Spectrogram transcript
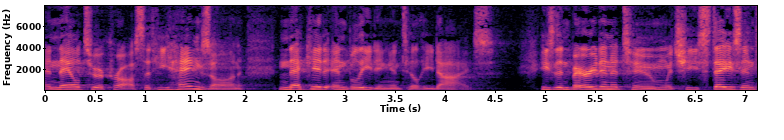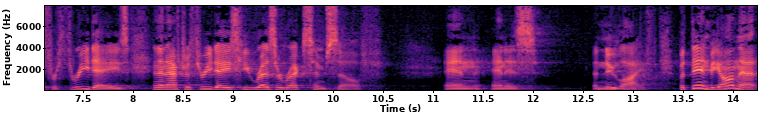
and nailed to a cross that he hangs on, naked and bleeding, until he dies. He's then buried in a tomb, which he stays in for three days. And then after three days, he resurrects himself and, and is a new life. But then beyond that,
